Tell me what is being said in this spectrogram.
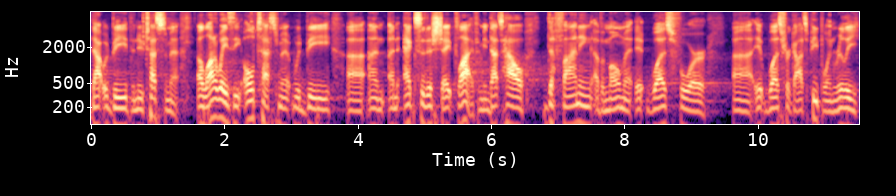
that would be the New Testament. A lot of ways, the Old Testament would be uh, an, an Exodus shaped life. I mean, that's how defining of a moment it was for. Uh, it was for God's people and really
